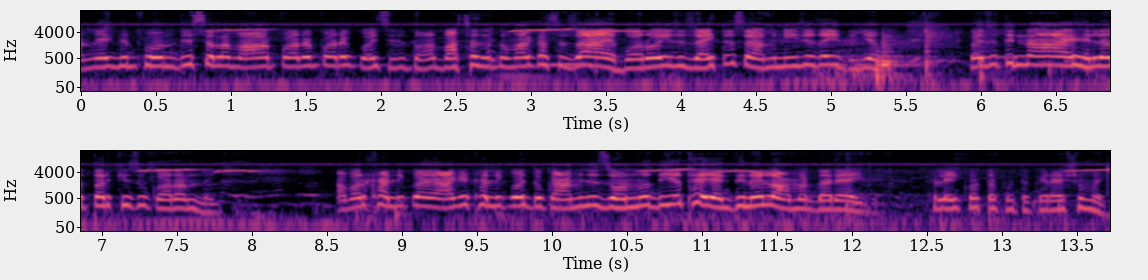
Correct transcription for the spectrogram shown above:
আমি একদিন ফোন দিয়েছিলাম আমার পরে পরে কইছি যে তোমার বাচ্চা যে তোমার কাছে যায়, বড় যে যাইতেছে, আমি নিজে যাই দিয়ে কই যদি না হেলে তোর কিছু করার নেই। আবার খালি কয়, আগে খালি কই তোকে, আমি যে জন্ম দিয়ে থাই, একদিন হইল আমার দ্বারে আইবে। খালি এই কথা কইতো কেরাই সময়?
